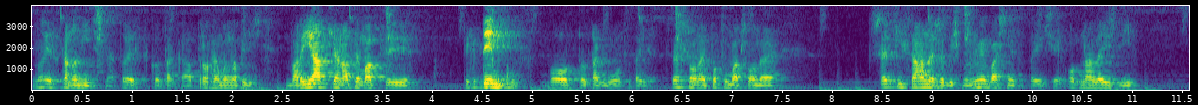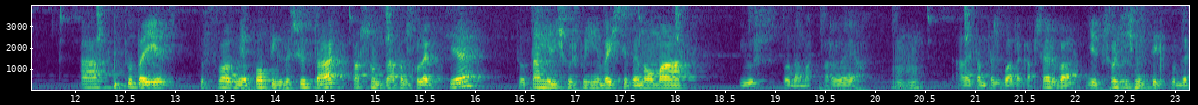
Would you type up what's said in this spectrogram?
no jest kanoniczne. To jest tylko taka trochę, można powiedzieć, wariacja na temat y, tych dymków, bo to tak było tutaj streszczone, potłumaczone, przepisane, żebyśmy my właśnie tutaj się odnaleźli. A tutaj dosłownie po tych zeszytach, patrząc na tą kolekcję, to tam mieliśmy już później wejście Venoma już do Dama. Mhm. Ale tam też była taka przerwa, gdzie przechodziliśmy z tych kurde,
